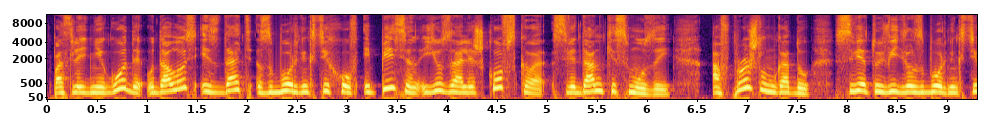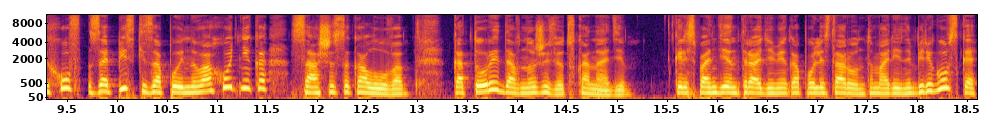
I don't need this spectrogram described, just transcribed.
В последние годы удалось издать сборник стихов и песен Юза Лешковского «Свиданки с музой», а в прошлом году свет увидел сборник стихов «Записки запойного охотника Саши Соколова, который давно живет в Канаде. Корреспондент радио «Мегаполис Торонто» Марина Береговская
